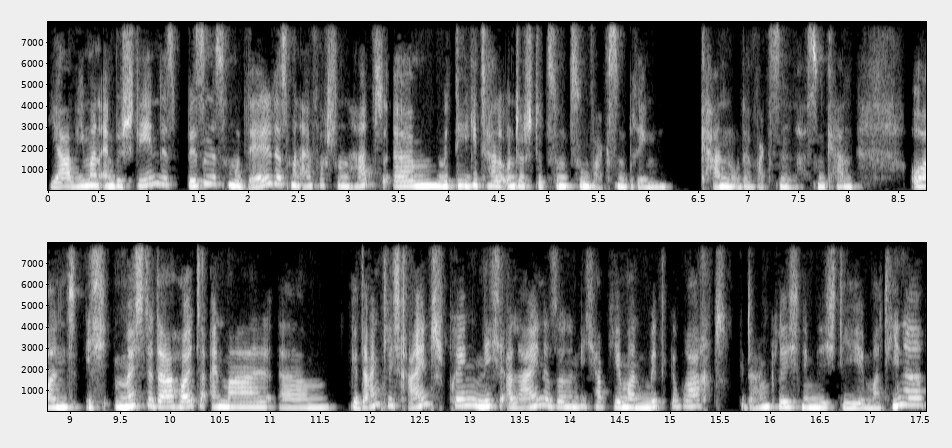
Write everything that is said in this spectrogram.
ja, wie man ein bestehendes Businessmodell, das man einfach schon hat, ähm, mit digitaler Unterstützung zum Wachsen bringen kann oder wachsen lassen kann. Und ich möchte da heute einmal ähm, gedanklich reinspringen, nicht alleine, sondern ich habe jemanden mitgebracht, gedanklich, nämlich die Martina.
